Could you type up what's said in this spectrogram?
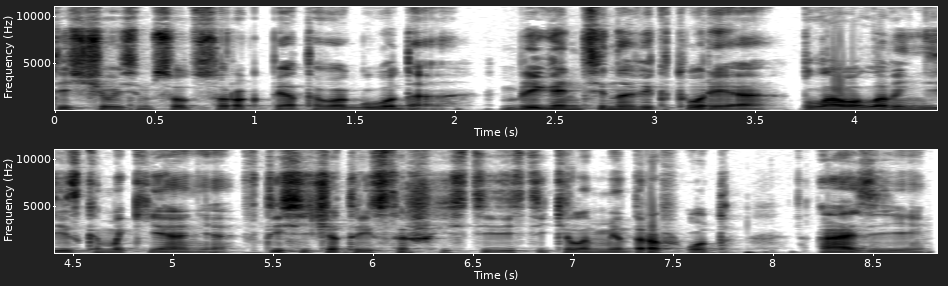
1845 года. Бригантина Виктория плавала в Индийском океане в 1360 километров от Азии.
